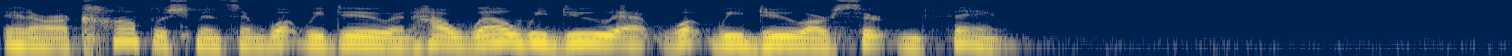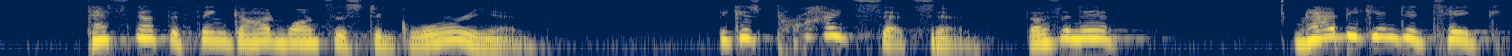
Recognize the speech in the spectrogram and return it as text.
in our accomplishments and what we do and how well we do at what we do our certain thing. That's not the thing God wants us to glory in. Because pride sets in, doesn't it? When I begin to take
